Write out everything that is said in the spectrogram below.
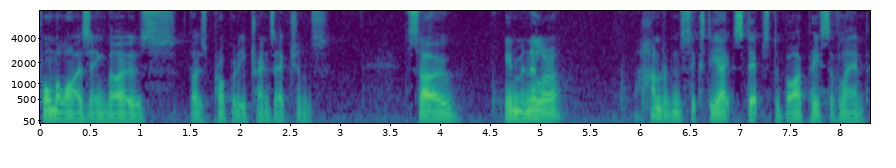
formalising those, those property transactions. So in Manila, 168 steps to buy a piece of land,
